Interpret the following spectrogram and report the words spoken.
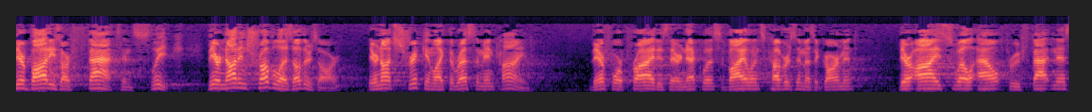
Their bodies are fat and sleek. They are not in trouble as others are. They are not stricken like the rest of mankind. Therefore pride is their necklace. Violence covers them as a garment. Their eyes swell out through fatness.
